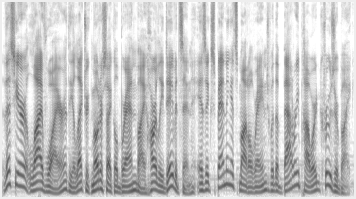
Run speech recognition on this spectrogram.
this year, Livewire, the electric motorcycle brand by Harley-Davidson, is expanding its model range with a battery-powered cruiser bike.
